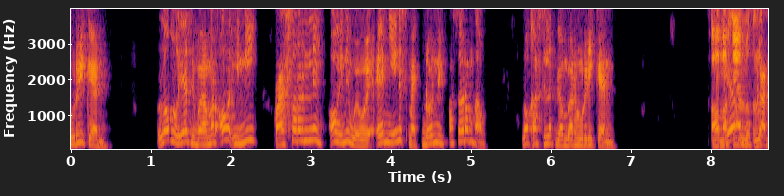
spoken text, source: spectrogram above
Hurricane. Lo ngelihat di mana-mana, oh ini wrestler nih, oh ini WWE nih, ini SmackDown nih. Pasti orang tahu. Lo kasih lihat gambar Hurricane. Oh Dia maksudnya lu, bukan,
